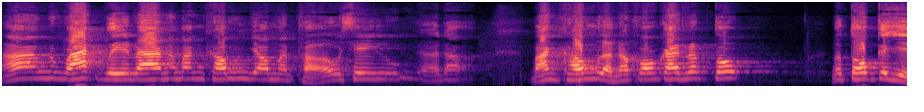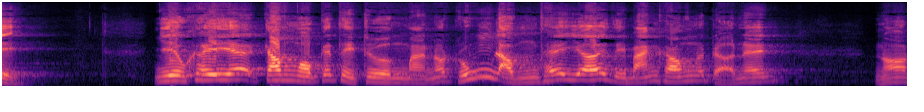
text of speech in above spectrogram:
à, nó vác tiền ra nó bán không cho mà thở oxy luôn. Ở đó. Bán không là nó có cái rất tốt. Nó tốt cái gì? Nhiều khi trong một cái thị trường mà nó rúng động thế giới thì bán không nó trở nên nó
